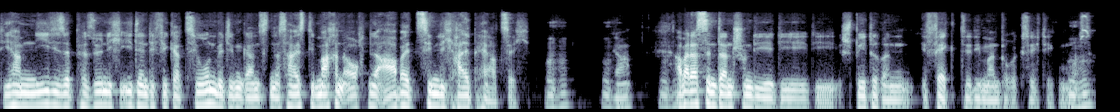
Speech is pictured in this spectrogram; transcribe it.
die haben nie diese persönliche Identifikation mit dem Ganzen. Das heißt, die machen auch eine Arbeit ziemlich halbherzig. Mhm. Mhm. Ja. Mhm. Aber das sind dann schon die, die, die späteren Effekte, die man berücksichtigen muss. Mhm.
